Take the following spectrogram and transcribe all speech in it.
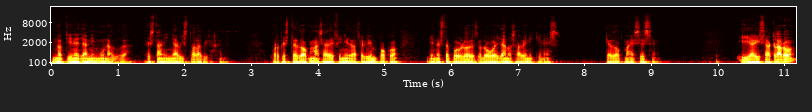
No tiene ya ninguna duda. Esta niña ha visto a la Virgen. Porque este dogma se ha definido hace bien poco y en este pueblo, desde luego, ella no sabe ni quién es. ¿Qué dogma es ese? Y ahí se aclaró,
